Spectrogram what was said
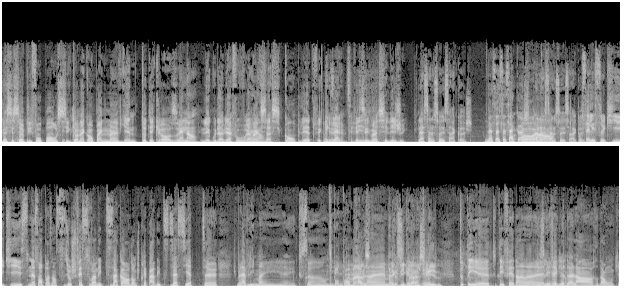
Ben c'est ça, puis il faut pas aussi que ton accompagnement vienne tout écraser Ben non. le goût de la bière. Il faut vraiment Ben que ça se complète. Fait que Exact. effectivement, c'est léger. La salsa et sa coche. La salsa, ça coche. Ah ouais, la salsa et ça Pour celles et ceux qui, qui ne sont pas en studio, je fais souvent des petits accords, donc je prépare des petites assiettes, euh, je me lave les mains euh, et tout ça. On est, portes ton masque, problème. des. Tout est, euh, tout est fait dans les règles de l'art. Donc,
